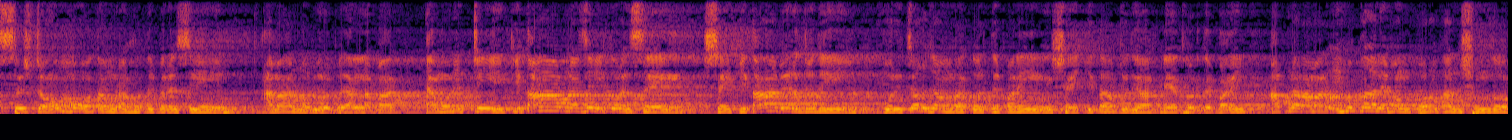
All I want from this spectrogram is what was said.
শ্রেষ্ঠ উম্মত আমরা হতে পেরেছি। আমার নবীর উপরে আল্লাহ পাক এমন একটি কিতাব নাজিল করেছেন। সেই কিতাবের যদি পরিচর্যা আমরা করতে পারি, সেই কিতাব যদি আঁকড়িয়ে ধরতে পারি, আপনার আমার ইহকাল এবং পরকাল সুন্দর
